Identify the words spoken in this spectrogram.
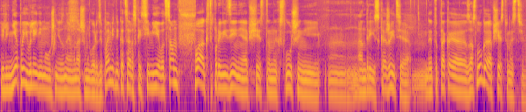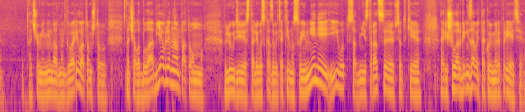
или не появление, мы уж не знаем, в нашем городе памятника царской семье. Вот сам факт проведения общественных слушаний, Андрей, скажите, это такая заслуга общественности? О чем я недавно говорил, о том, что сначала было объявлено, потом люди стали высказывать активно свои мнения, и вот администрация все-таки решила организовать такое мероприятие.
